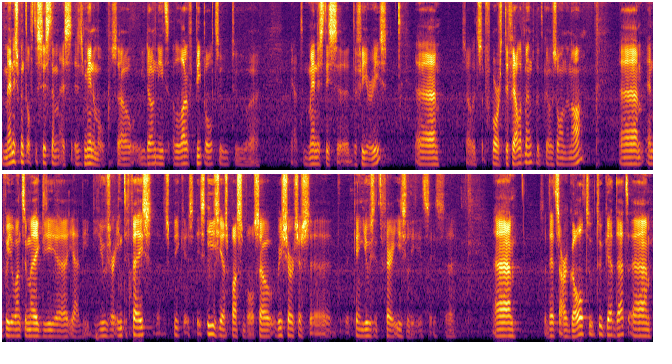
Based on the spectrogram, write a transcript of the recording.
management of the system is, is minimal. So we don't need a lot of people to, to, uh, yeah, to manage this, uh, the VREs. Um, so it's of course development, but goes on and on. Um, and we want to make the, uh, yeah, the, the user interface, to speak, as, as easy as possible. So researchers uh, can use it very easily. It's, it's, uh, um, so that's our goal to, to get that. Um,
